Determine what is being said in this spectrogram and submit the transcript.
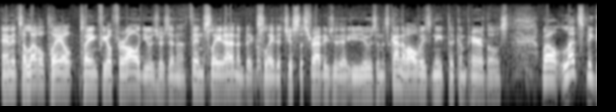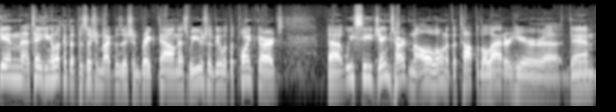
And it's a level play, playing field for all users in a thin slate and a big slate. It's just the strategy that you use, and it's kind of always neat to compare those. Well, let's begin uh, taking a look at the position by position breakdown as we usually do with the point guards. Uh, we see James Harden all alone at the top of the ladder here, uh, Dan,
